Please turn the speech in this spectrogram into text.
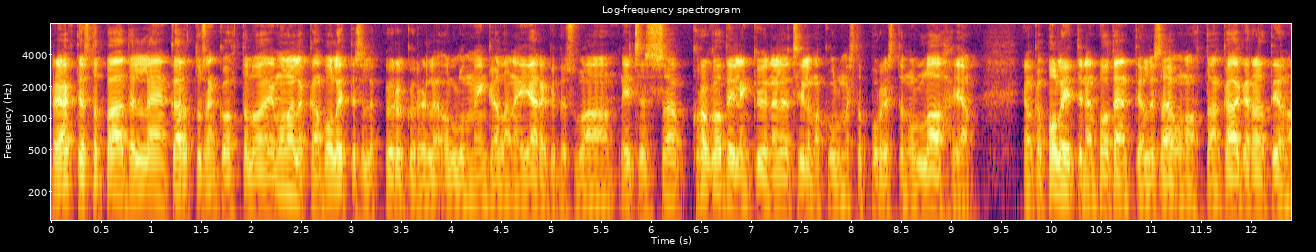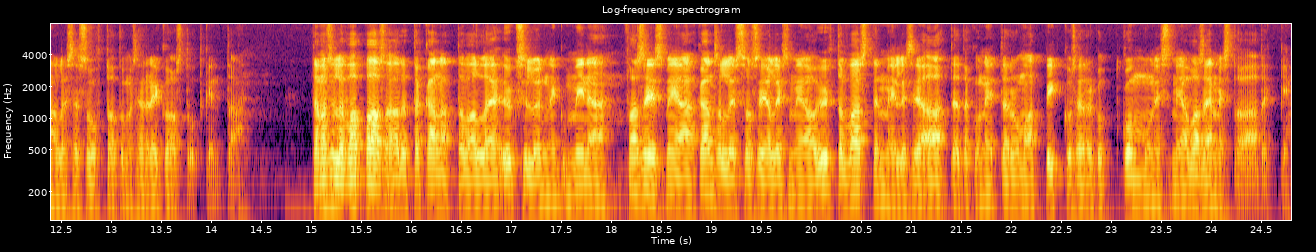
Reaktiosta päätelleen Karttusen kohtalo ei monellekaan poliittiselle pyrkyrille ollut minkäänlainen järkytys, vaan itse asiassa krokotiilin kyynelet silmäkulmista puristanut lahja, jonka poliittinen potentiaali sai unohtaa kaiken rationaalisen suhtautumisen rikostutkintaan. Tämmöiselle vapausaatetta kannattavalle yksilölle niin kuin minä, fasismi ja kansallissosialismi on yhtä vastenmielisiä aatteita kuin niiden rumat pikkuserkut kommunismi ja vasemmistoaatekin.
